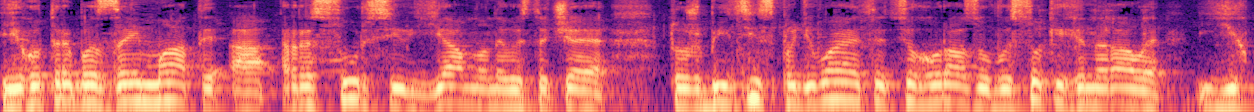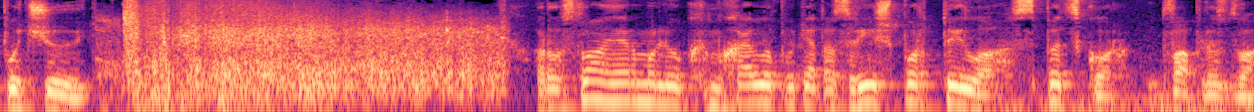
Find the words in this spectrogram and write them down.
Його треба займати, а ресурсів явно не вистачає. Тож бійці сподіваються, цього разу високі генерали їх почують. Руслан Ярмолюк, Михайло Путята, Сергій Шпортило, Спецкор 2+,2.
